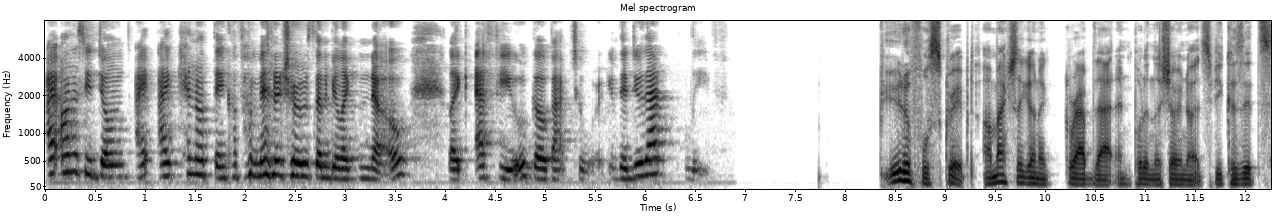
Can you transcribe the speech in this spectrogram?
I honestly don't i, I cannot think of a manager who's going to be like no. Like f you go back to work. If they do that leave. Beautiful script. I'm actually going to grab that and put in the show notes because it's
